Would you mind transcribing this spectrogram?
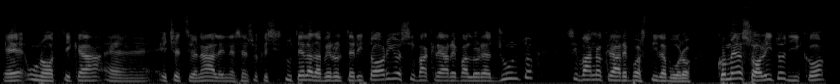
è un'ottica eh, eccezionale, nel senso che si tutela davvero il territorio, si va a creare valore aggiunto, si vanno a creare posti di lavoro. Come al solito dico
